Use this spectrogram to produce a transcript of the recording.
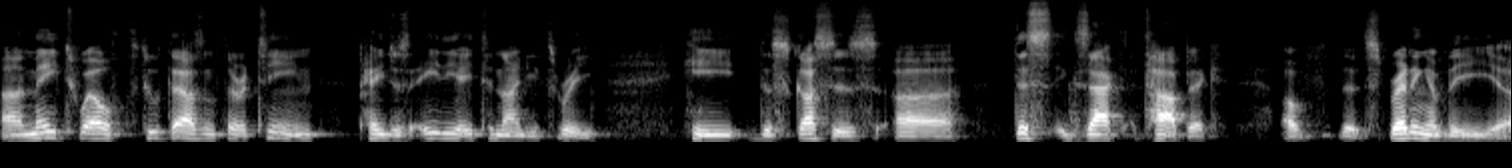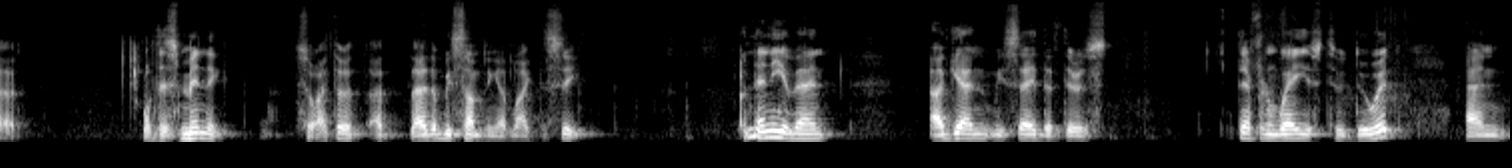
uh, May 12th, 2013, pages 88 to 93, he discusses uh, this exact topic of the spreading of the uh, of this minhag. So I thought uh, that would be something I'd like to see. In any event, again, we say that there's different ways to do it, and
